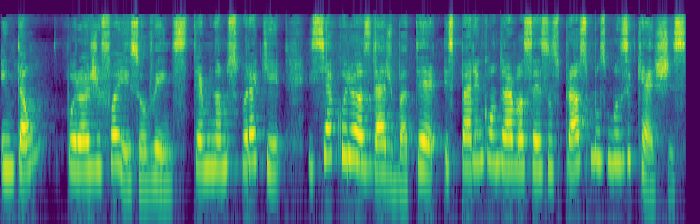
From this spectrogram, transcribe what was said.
Então, por hoje foi isso, ouvintes. Terminamos por aqui. E se a curiosidade bater, espero encontrar vocês nos próximos musicasts,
